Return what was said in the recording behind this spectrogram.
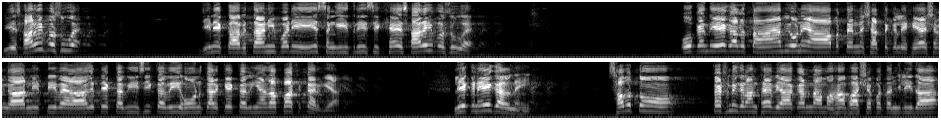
ਵੀ ਇਹ ਸਾਰੇ ਹੀ ਪਸ਼ੂ ਹੈ ਜਿਹਨੇ ਕਵਿਤਾ ਨਹੀਂ ਪੜ੍ਹੀ, ਸੰਗੀਤ ਨਹੀਂ ਸਿੱਖਿਆ, ਇਹ ਸਾਰੇ ਹੀ ਪਸ਼ੂ ਹੈ ਉਹ ਕਹਿੰਦੇ ਇਹ ਗੱਲ ਤਾਂ ਆ ਵੀ ਉਹਨੇ ਆਪ ਤਿੰਨ ਸ਼ਤਕ ਲਿਖਿਆ, ਸ਼ਿੰਗਾਰ ਨੀਤੀ ਵੈਰਾਗ ਤੇ ਕਵੀ ਸੀ, ਕਵੀ ਹੋਣ ਕਰਕੇ ਕਵੀਆਂ ਦਾ ਪੱਖ ਕਰ ਗਿਆ। ਲੇਕਿਨ ਇਹ ਗੱਲ ਨਹੀਂ। ਸਭ ਤੋਂ ਕਠਿਨ ਗ੍ਰੰਥ ਹੈ ਵਿਆਕਰਨ ਦਾ ਮਹਾਭਾਸ਼ਾ ਪਤੰਜਲੀ ਦਾ।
